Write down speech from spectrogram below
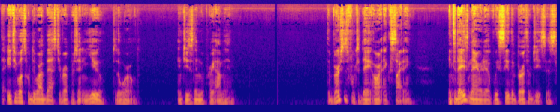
That each of us will do our best to represent you to the world. In Jesus' name we pray, Amen. The verses for today are exciting. In today's narrative, we see the birth of Jesus,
